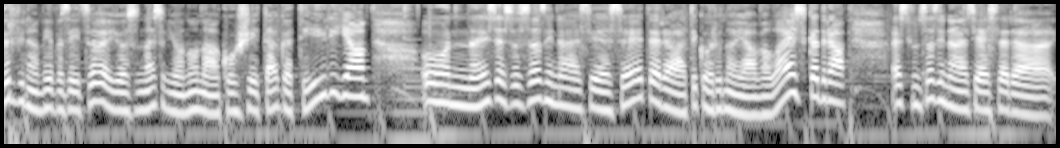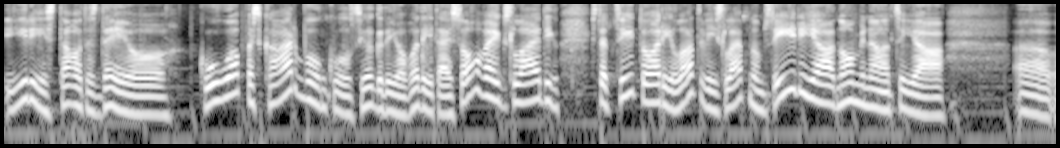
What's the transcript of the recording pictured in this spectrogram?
Turpinām iepazīt savējos, un esam jau nonākuši tagad īrijā. Un es esmu sazinājusies ēterā, tikko runājām vēl aizkadrā. Esmu sazinājusies ar īrijas tautas deju kopas kārbunkuls, ilgadējo vadītāju Solveigas Laidīgu. Starp citu, arī Latvijas lepnums īrijā nominācijā. Uh,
